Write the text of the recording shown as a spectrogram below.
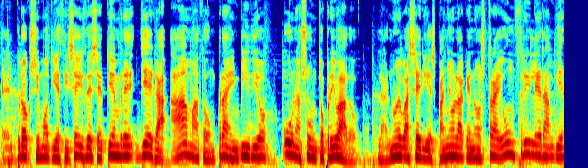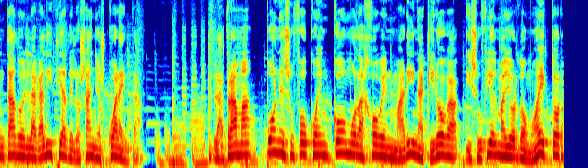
El próximo 16 de septiembre llega a Amazon Prime Video Un Asunto Privado, la nueva serie española que nos trae un thriller ambientado en la Galicia de los años 40. La trama pone su foco en cómo la joven Marina Quiroga y su fiel mayordomo Héctor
